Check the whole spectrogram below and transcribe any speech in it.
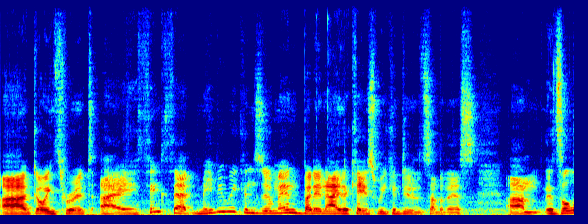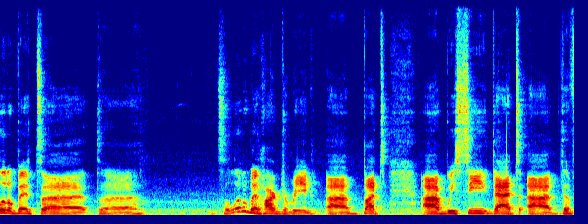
uh, going through it. I think that maybe we can zoom in, but in either case, we can do some of this. Um, it's a little bit uh, the it's a little bit hard to read, uh, but uh, we see that uh, the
